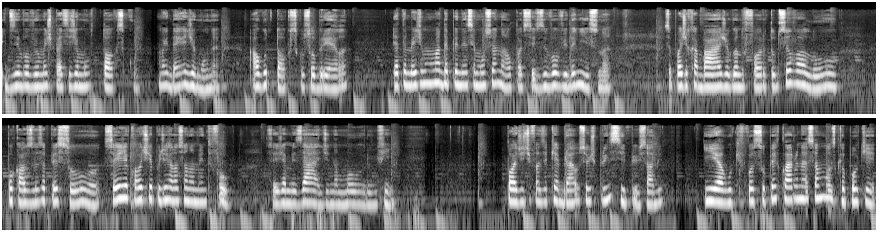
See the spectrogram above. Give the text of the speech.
e desenvolver uma espécie de amor tóxico, uma ideia de amor, né? Algo tóxico sobre ela e até mesmo uma dependência emocional pode ser desenvolvida nisso, né? Você pode acabar jogando fora todo o seu valor por causa dessa pessoa, seja qual tipo de relacionamento for, seja amizade, namoro, enfim. Pode te fazer quebrar os seus princípios, sabe? E é algo que ficou super claro nessa música, porque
